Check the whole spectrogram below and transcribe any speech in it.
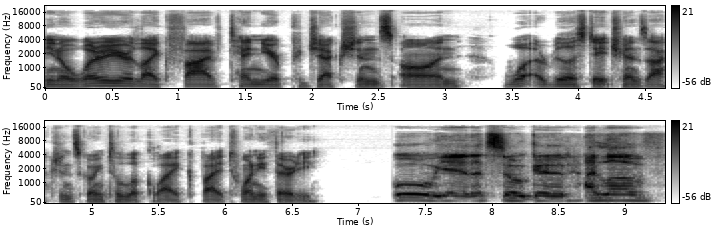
you know, what are your like five, 10 year projections on what a real estate transaction is going to look like by 2030? Oh, yeah, that's so good. I love,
